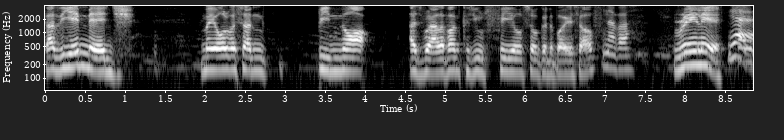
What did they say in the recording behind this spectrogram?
that the image may all of a sudden be not as relevant because you'll feel so good about yourself? Never. Really? Yeah.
